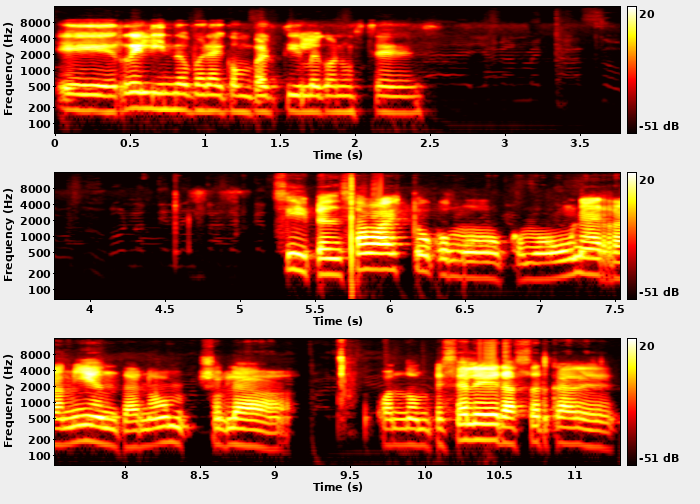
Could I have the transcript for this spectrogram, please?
eh, re lindo para compartirlo con ustedes. Sí, pensaba esto como, como una herramienta, ¿no? Yo la, cuando empecé a leer acerca de,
